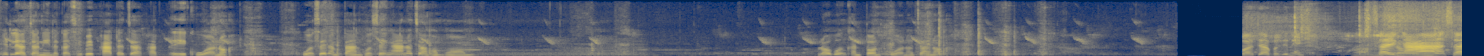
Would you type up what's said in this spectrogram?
เฮ็ดแล้วจากนี้แล้วก็สิไปผัดเด้อจ้าผัดเอ้ขัวเนาะขัวใส่น้ำตาลขัวใส่งาเนาะจ้าหอมๆ รอเบิ่งขั้นตอนขัวเนาะจ้าเนาะขัวจ้าไปที่นี่ใส่งาใส่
